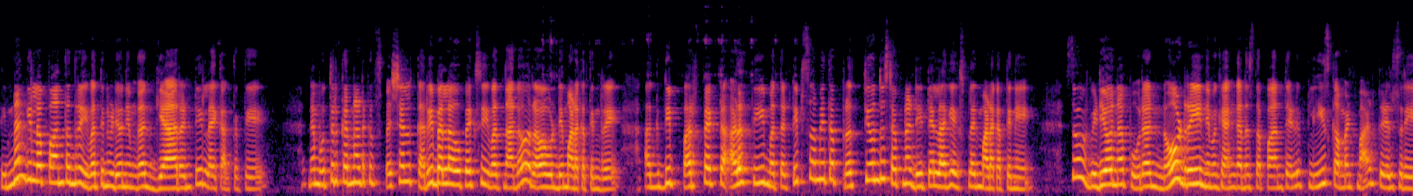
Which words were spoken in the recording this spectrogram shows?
ತಿನ್ನಂಗಿಲ್ಲಪ್ಪ ಅಂತಂದ್ರೆ ಇವತ್ತಿನ ವಿಡಿಯೋ ನಿಮ್ಗೆ ಗ್ಯಾರಂಟಿ ಲೈಕ್ ಆಗ್ತೈತಿ. ನಮ್ಮ ಉತ್ತರ ಕರ್ನಾಟಕದ ಸ್ಪೆಷಲ್ ಕರಿಬೆಲ್ಲ ಉಪಯೋಗಿಸಿ ಇವತ್ತು ನಾನು ರವೆ ಉಂಡೆ ಮಾಡಕತ್ತೀನಿ ರೀ. ಅಗ್ದಿ ಪರ್ಫೆಕ್ಟ್ ಅಳತಿ ಮತ್ತು ಟಿಪ್ಸ್ ಸಮೇತ ಪ್ರತಿಯೊಂದು ಸ್ಟೆಪ್ನ ಡೀಟೇಲ್ ಆಗಿ ಎಕ್ಸ್ಪ್ಲೈನ್ ಮಾಡಕತ್ತೀನಿ. ಸೊ ವಿಡಿಯೋನ ಪೂರ ನೋಡ್ರಿ, ನಿಮಗೆ ಹೆಂಗೆ ಅನ್ನಿಸ್ತಪ್ಪ ಅಂತೇಳಿ ಪ್ಲೀಸ್ ಕಮೆಂಟ್ ಮಾಡಿ ತಿಳಿಸ್ರಿ.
